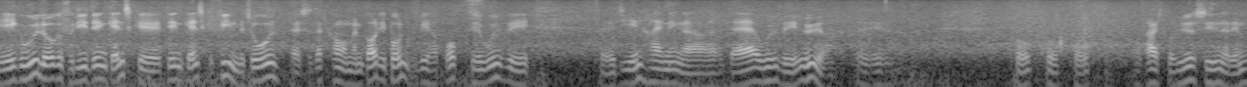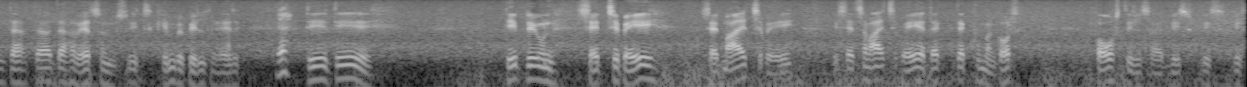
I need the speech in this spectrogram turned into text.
det er ikke udelukket, fordi det er, en ganske, det er en ganske fin metode. Altså, der kommer man godt i bund. Vi har brugt det ude ved øh, de indhegninger, der er ude ved øer. Øh, på, på, på, og faktisk på ydersiden af dem, der, der, der har været sådan et kæmpe bælte af det. Ja. Det, det, det blev sat tilbage, sat meget tilbage. Det sat så meget tilbage, at der, der kunne man godt forestille sig, at hvis, hvis, hvis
